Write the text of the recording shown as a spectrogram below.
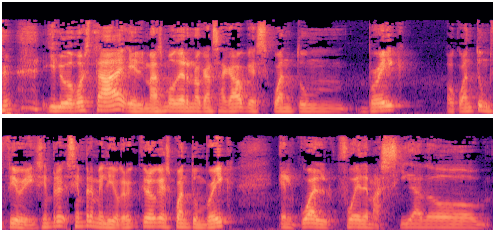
y luego está el más moderno que han sacado, que es Quantum Break o Quantum Theory. Siempre, siempre me lío. Creo, creo que es Quantum Break, el cual fue demasiado.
